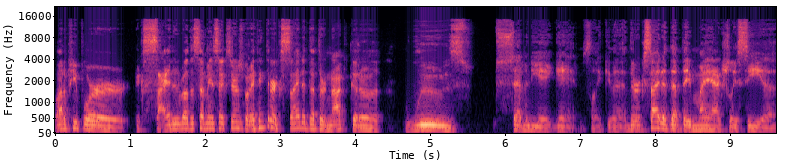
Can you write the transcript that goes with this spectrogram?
a lot of people are excited about the 76ers, but I think they're excited that they're not going to lose 78 games. Like they're excited that they might actually see uh,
